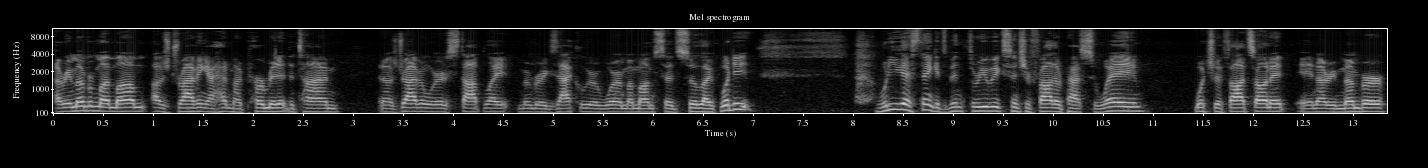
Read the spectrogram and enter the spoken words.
I remember my mom, I was driving, I had my permit at the time, and I was driving, we were at a stoplight. I remember exactly where we were, and my mom said, So, like, what do you, what do you guys think? It's been three weeks since your father passed away. What's your thoughts on it? And I remember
